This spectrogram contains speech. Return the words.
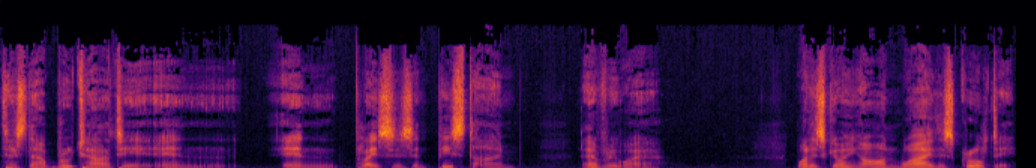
there's now brutality in in places in peacetime everywhere. What is going on? Why this cruelty?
